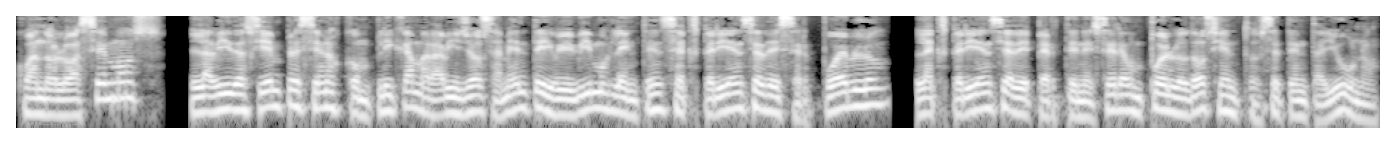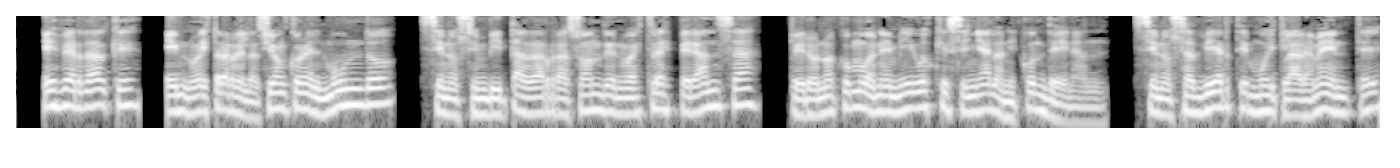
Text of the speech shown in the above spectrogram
Cuando lo hacemos, la vida siempre se nos complica maravillosamente y vivimos la intensa experiencia de ser pueblo, la experiencia de pertenecer a un pueblo 271. Es verdad que, en nuestra relación con el mundo, se nos invita a dar razón de nuestra esperanza, pero no como enemigos que señalan y condenan. Se nos advierte muy claramente,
